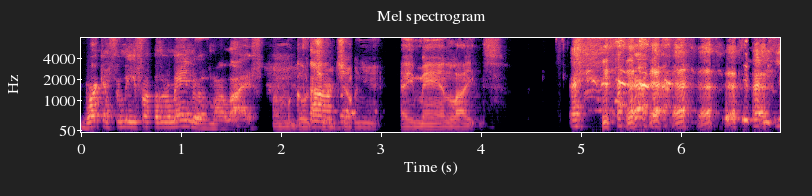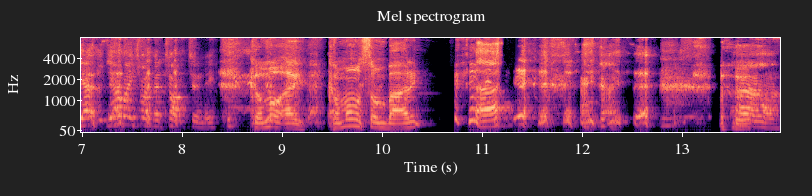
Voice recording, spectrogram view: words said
working for me for the remainder of my life. I'm gonna go church um, on you. Amen. Lights. yeah, y'all ain't trying to talk to me. come on, hey, come on, somebody. uh, uh,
